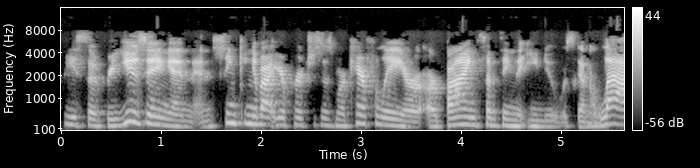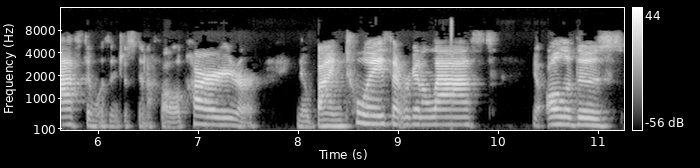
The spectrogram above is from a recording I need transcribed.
piece of reusing and, and thinking about your purchases more carefully or, or buying something that you knew was going to last and wasn't just going to fall apart or, you know, buying toys that were going to last, you know, all of those,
